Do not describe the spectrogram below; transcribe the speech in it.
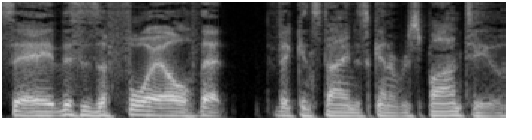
say this is a foil that Wittgenstein is going to respond to.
